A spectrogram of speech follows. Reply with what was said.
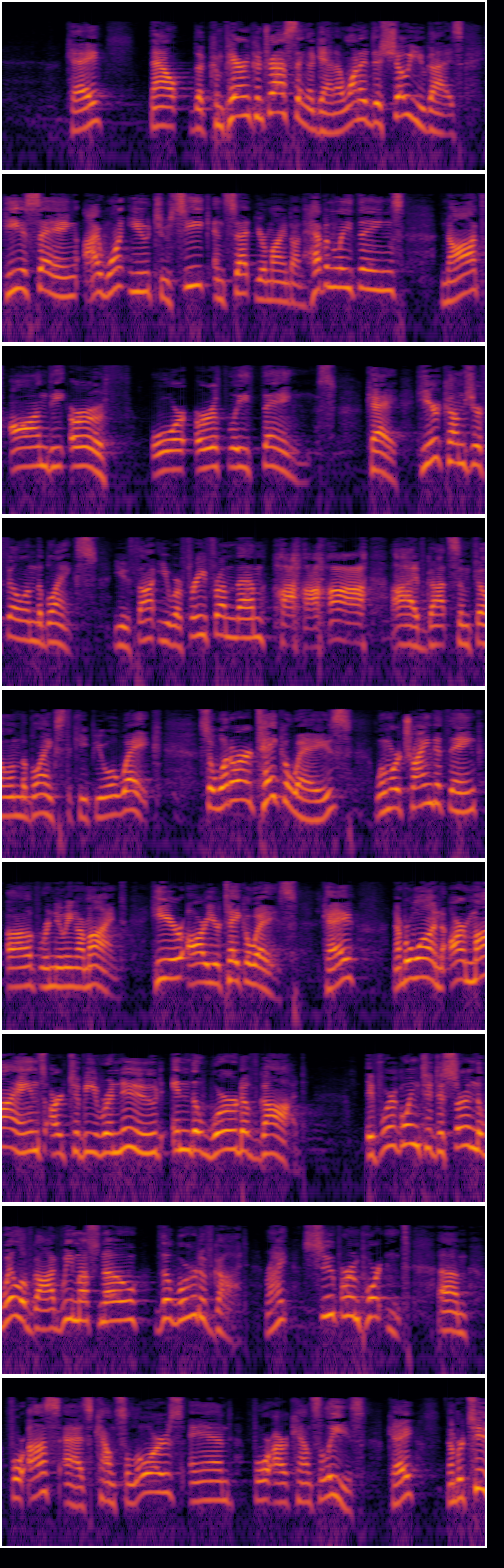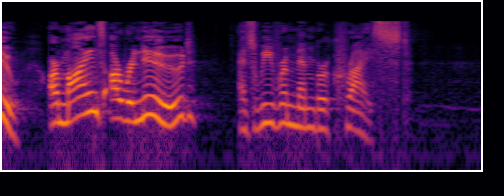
Okay? Now, the compare and contrast thing again, I wanted to show you guys. He is saying, I want you to seek and set your mind on heavenly things, not on the earth or earthly things. Okay, here comes your fill in the blanks. You thought you were free from them. Ha ha ha. I've got some fill in the blanks to keep you awake. So what are our takeaways when we're trying to think of renewing our mind? Here are your takeaways. Okay? Number one, our minds are to be renewed in the Word of God. If we're going to discern the will of God, we must know the Word of God, right? Super important um, for us as counselors and for our counselees. Okay. Number two, our minds are renewed as we remember Christ.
